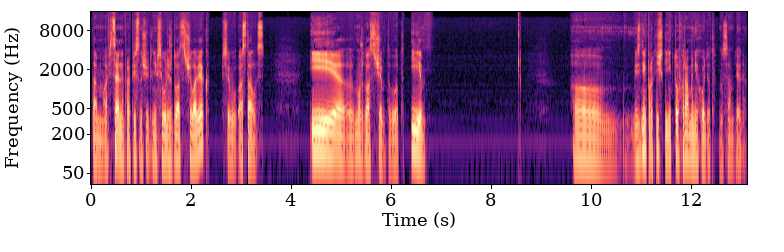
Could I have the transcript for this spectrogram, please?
там официально прописано чуть ли не всего лишь 20 человек, всего осталось. И, может, 20 с чем-то, вот. И э, из них практически никто в храмы не ходит, на самом деле.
